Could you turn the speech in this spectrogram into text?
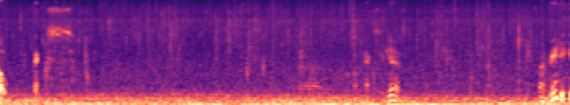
Oh, X. Uh, X again. I'm reading.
